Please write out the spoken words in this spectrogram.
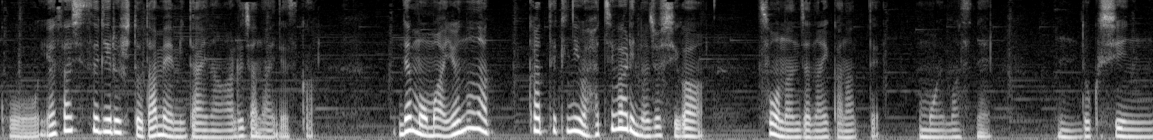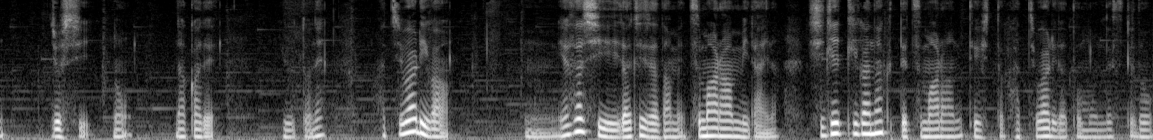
こう優しすぎる人ダメみたいなのあるじゃないですか。でもまあ世の中的には8割の女子がそうなんじゃないかなって思いますね。うん、独身女子の中で言うとね8割が、うん、優しいだけじゃダメつまらんみたいな刺激がなくてつまらんっていう人が8割だと思うんですけど、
